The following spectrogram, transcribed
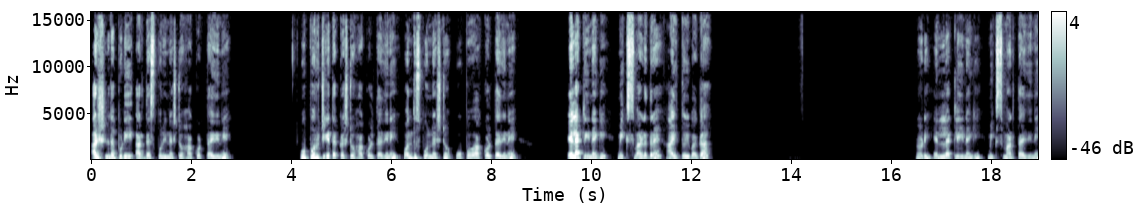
ಅರಿಶಿಣದ ಪುಡಿ ಅರ್ಧ ಸ್ಪೂನಿನಷ್ಟು ಹಾಕ್ಕೊಡ್ತಾ ಇದ್ದೀನಿ. ಉಪ್ಪು ರುಚಿಗೆ ತಕ್ಕಷ್ಟು ಹಾಕ್ಕೊಳ್ತಾ ಇದ್ದೀನಿ. ಒಂದು ಸ್ಪೂನ್ನಷ್ಟು ಉಪ್ಪು ಹಾಕ್ಕೊಳ್ತಾ ಇದ್ದೀನಿ. ಎಲ್ಲ ಕ್ಲೀನಾಗಿ ಮಿಕ್ಸ್ ಮಾಡಿದ್ರೆ ಆಯಿತು ಇವಾಗ. ನೋಡಿ, ಎಲ್ಲ ಕ್ಲೀನಾಗಿ ಮಿಕ್ಸ್ ಮಾಡ್ತಾ ಇದ್ದೀನಿ.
